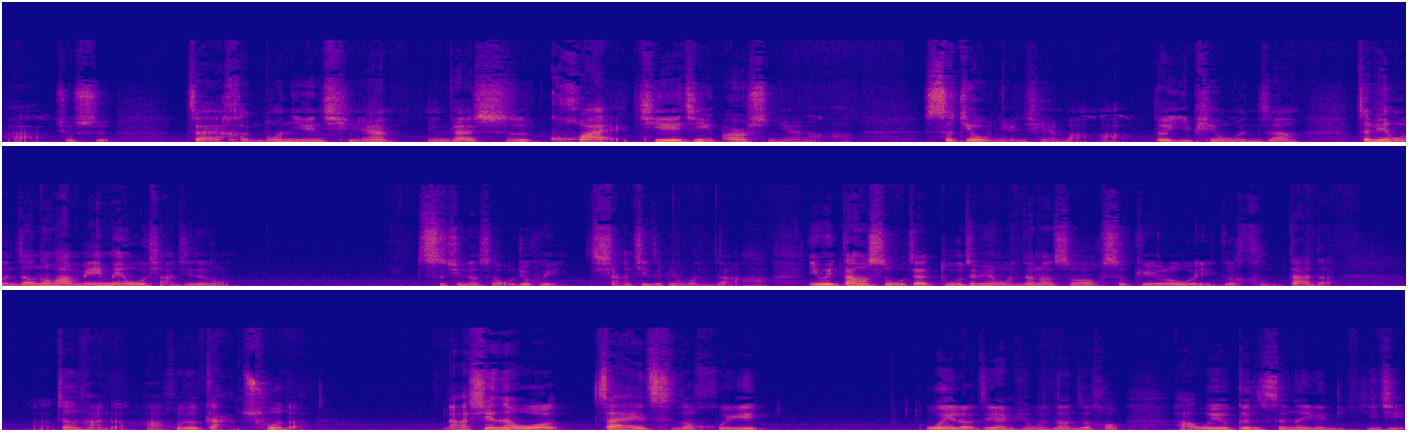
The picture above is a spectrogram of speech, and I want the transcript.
啊，就是在很多年前，应该是快接近二十年了哈，十九年前吧啊的一篇文章。这篇文章的话，每每我想起这种事情的时候，我就会想起这篇文章哈，因为当时我在读这篇文章的时候，是给了我一个很大的啊震撼的啊或者感触的。啊，现在我再次的回。为了这样一篇文章之后，啊，我有更深的一个理解。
